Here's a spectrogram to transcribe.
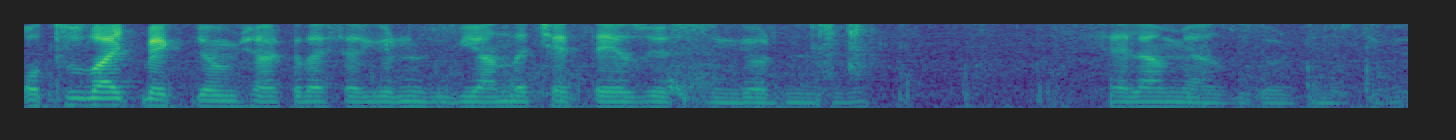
...30 like bekliyormuş arkadaşlar gördüğünüz gibi bir anda chatte yazıyor sizin gördüğünüz gibi. Selam yazdı gördüğünüz gibi.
